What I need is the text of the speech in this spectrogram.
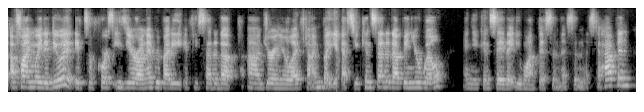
a fine way to do it. It's of course easier on everybody if you set it up uh, during your lifetime, but yes, you can set it up in your will and you can say that you want this and this and this to happen.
